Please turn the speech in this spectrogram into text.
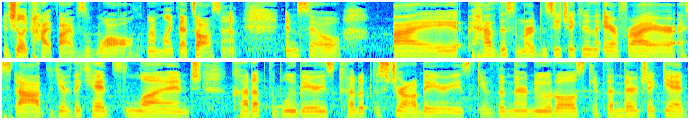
And she like high fives the wall. And I'm like, That's awesome. And so I have this emergency chicken in the air fryer. I stop, give the kids lunch, cut up the blueberries, cut up the strawberries, give them their noodles, give them their chicken.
